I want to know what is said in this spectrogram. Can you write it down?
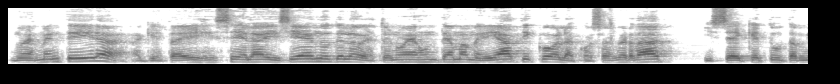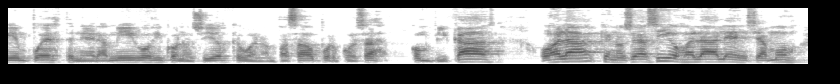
no es mentira, aquí está Gisela diciéndotelo, esto no es un tema mediático, la cosa es verdad, y sé que tú también puedes tener amigos y conocidos que, bueno, han pasado por cosas complicadas. Ojalá que no sea así, ojalá les deseamos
